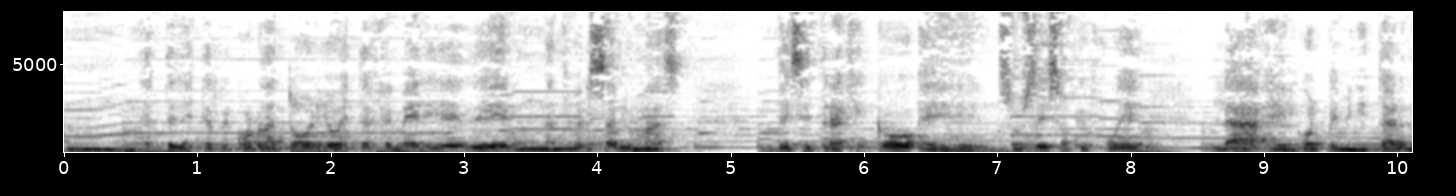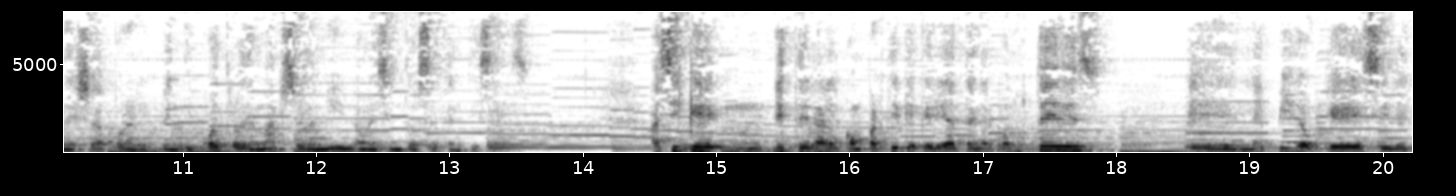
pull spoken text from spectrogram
mm, tener este recordatorio, esta efeméride de un aniversario más de ese trágico eh, suceso que fue la, el golpe militar de ya por el 24 de marzo de 1976. Así que mm, este era el compartir que quería tener con ustedes. Eh, les pido que si les,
